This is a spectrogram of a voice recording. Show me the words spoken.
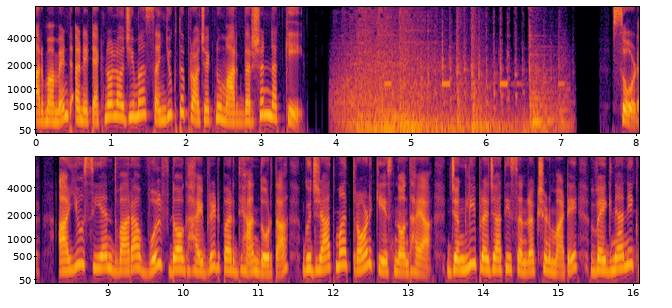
આર્મામેન્ટ અને ટેકનોલોજીમાં સંયુક્ત પ્રોજેક્ટનું માર્ગદર્શન નક્કી. સોળ, આઈયુસીએન દ્વારા વુલ્ફ ડોગ હાઇબ્રિડ પર ધ્યાન દોરતા ગુજરાતમાં ત્રણ કેસ નોંધાયા. જંગલી પ્રજાતિ સંરક્ષણ માટે વૈજ્ઞાનિક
